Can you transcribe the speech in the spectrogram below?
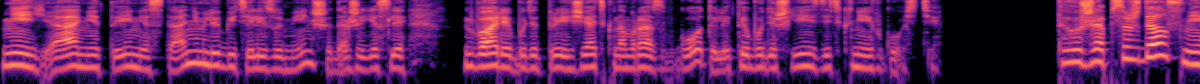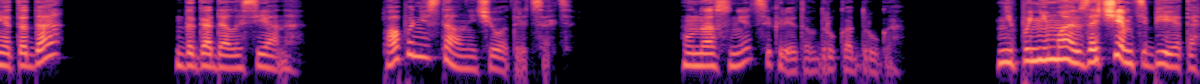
Ни я, ни ты не станем любить Элизу меньше, даже если Варя будет приезжать к нам раз в год или ты будешь ездить к ней в гости. «Ты уже обсуждал с ней это, да?» — догадалась Яна. Папа не стал ничего отрицать. «У нас нет секретов друг от друга». «Не понимаю, зачем тебе это?»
